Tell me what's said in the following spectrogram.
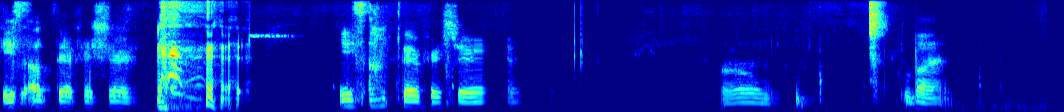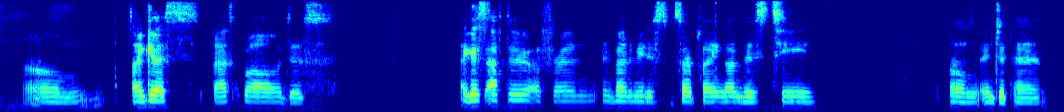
he's up there for sure. he's up there for sure. Um, but um, I guess basketball just. I guess after a friend invited me to start playing on this team, um, in Japan.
